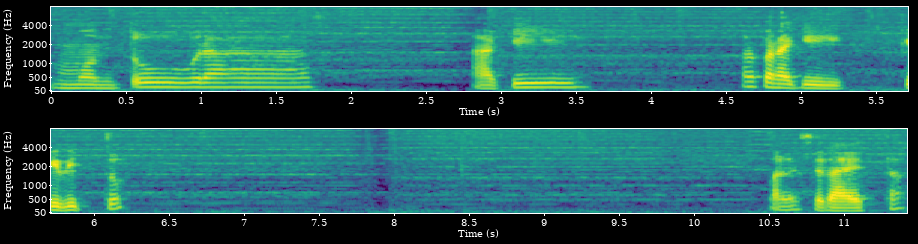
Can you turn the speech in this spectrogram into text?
Monturas. Aquí. Vamos a poner aquí cripto. Vale, será esta.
